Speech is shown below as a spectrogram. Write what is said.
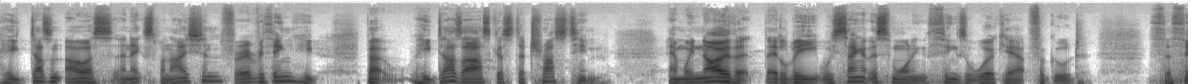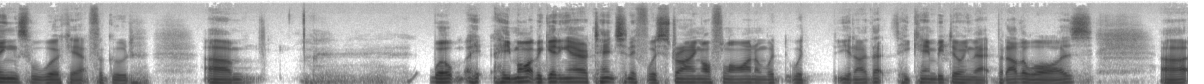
He doesn't owe us an explanation for everything. He, but He does ask us to trust Him, and we know that it'll be. We sang it this morning. Things will work out for good. The things will work out for good. Um, well, he, he, might be getting our attention if we're straying offline, and we're, we you know that he can be doing that. But otherwise, uh,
